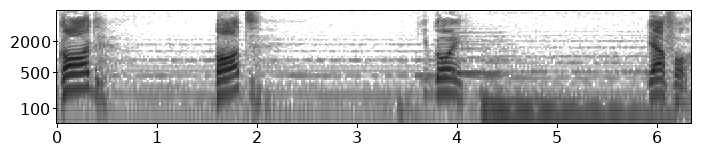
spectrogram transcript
God, but, keep going. Therefore,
